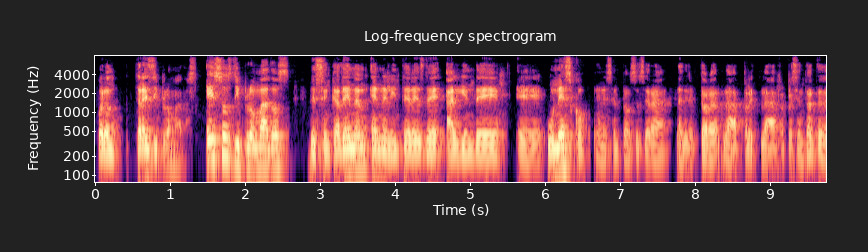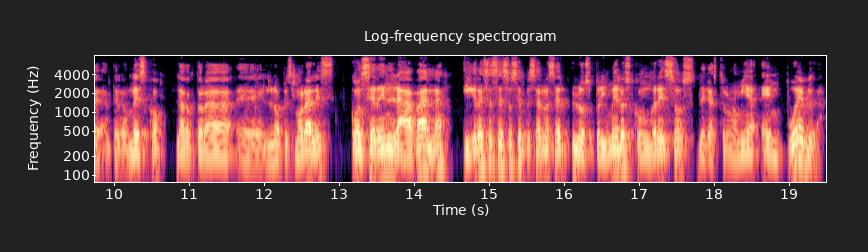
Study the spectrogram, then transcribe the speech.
fueron tres diplomados. Esos diplomados desencadenan en el interés de alguien de eh, UNESCO, en ese entonces era la directora, la, representante ante la UNESCO, la doctora eh, López Morales, con sede en La Habana, y gracias a eso se empezaron a hacer los primeros congresos de gastronomía en Puebla.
